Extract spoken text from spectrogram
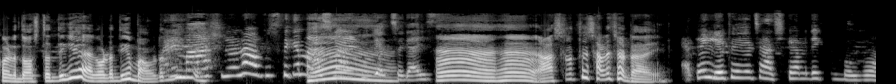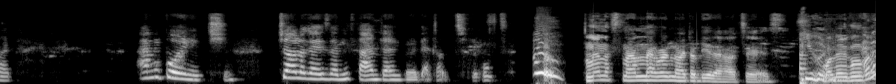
কটা দশটার দিকে এগারোটার দিকে বারোটার দিকে। আসলো না অফিস থেকে হ্যাঁ। গাইস হ্যাঁ হ্যাঁ আসলো তো সাড়ে ছটায়। এতই লেট হয়ে গেছে আজকে আমাদের একটু বলব আর। আমি করে নিচ্ছি। চলো গাইস আমি স্নান টান করে দেখা হচ্ছে। না না স্নান না করে নয়টার দিকে দেখা হচ্ছে। বলো এরকম করে।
